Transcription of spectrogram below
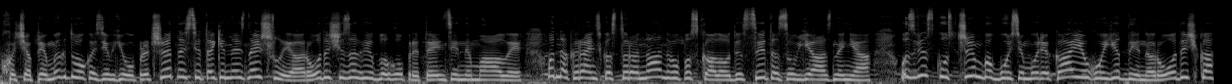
Хоча прямих доказів його причетності так і не знайшли, а родичі загиблого претензій не мали. Однак іранська сторона не випускала одесита з ув'язнення. У зв'язку з чим бабуся моряка, його єдина родичка,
